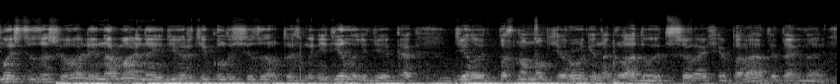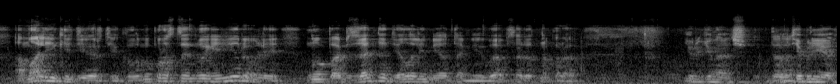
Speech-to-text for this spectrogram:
мышцы зашивали, и нормально, и дивертикул исчезал. То есть мы не делали, де- как делают в основном хирурги, накладывают сшивающий аппарат и так далее. А маленькие дивертикулы мы просто инвагинировали, но обязательно делали миотомию. Вы абсолютно правы. Юрий Геннадьевич, Да. в октябре,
